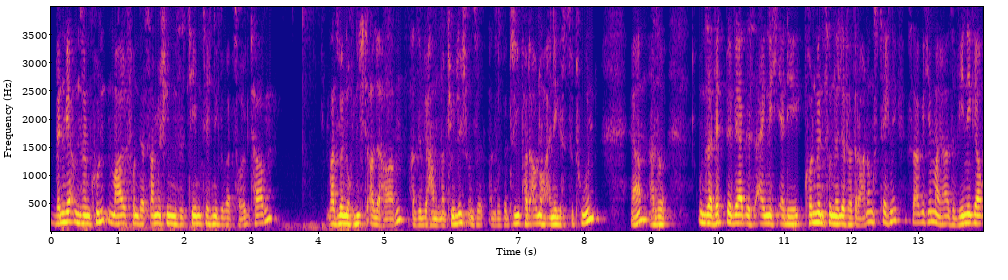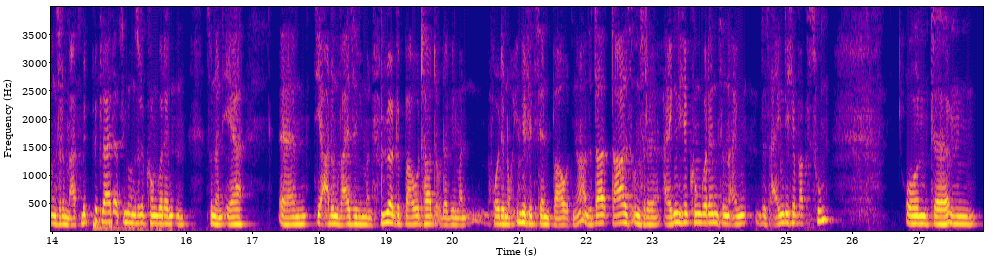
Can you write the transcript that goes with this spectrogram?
wenn wir unseren Kunden mal von der Submaschinen-Systemtechnik überzeugt haben, was wir noch nicht alle haben. Also wir haben natürlich, unser, also Betrieb hat auch noch einiges zu tun. Ja, also unser Wettbewerb ist eigentlich eher die konventionelle Verdrahtungstechnik, sage ich immer. Ja, also weniger unsere Marktmitbegleiter sind unsere Konkurrenten, sondern eher ähm, die Art und Weise, wie man früher gebaut hat oder wie man heute noch ineffizient baut. Ne? Also da, da ist unsere eigentliche Konkurrenz und das eigentliche Wachstum. Und ähm,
